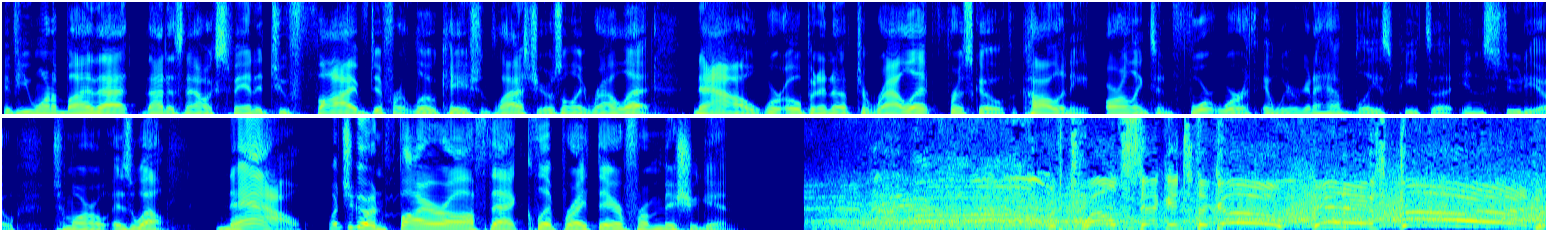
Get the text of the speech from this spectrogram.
If you want to buy that, that is now expanded to five different locations. Last year it was only Rowlett. Now we're opening it up to Rowlett, Frisco, the Colony, Arlington, Fort Worth, and we're going to have Blaze Pizza in studio tomorrow as well. Now, why don't you go ahead and fire off that clip right there from Michigan? With 12 seconds to go, it is good!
